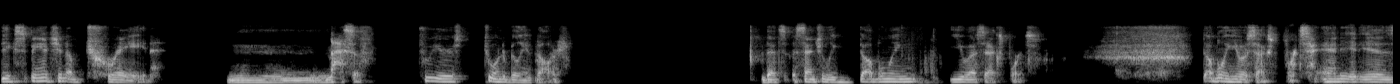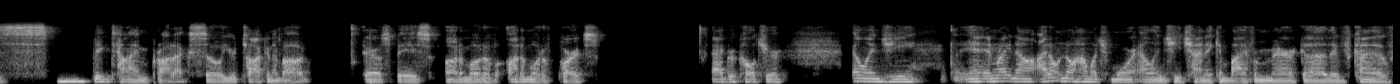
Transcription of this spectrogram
the expansion of trade, massive. Two years, two hundred billion dollars. That's essentially doubling U.S. exports. Doubling U.S. exports, and it is big time products. So you're talking about aerospace, automotive, automotive parts, agriculture, LNG. And right now, I don't know how much more LNG China can buy from America. They've kind of,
